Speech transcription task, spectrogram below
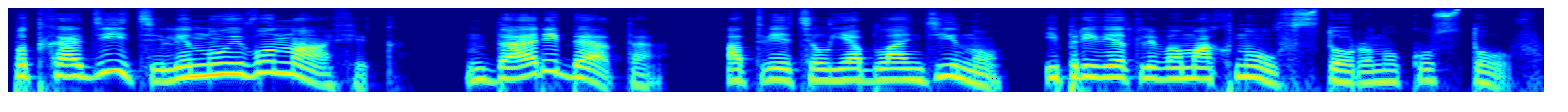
подходить или ну его нафиг. «Да, ребята», — ответил я блондину и приветливо махнул в сторону кустов.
